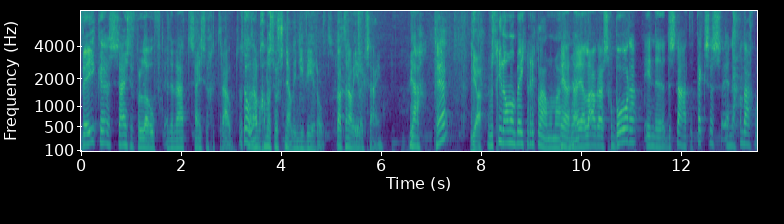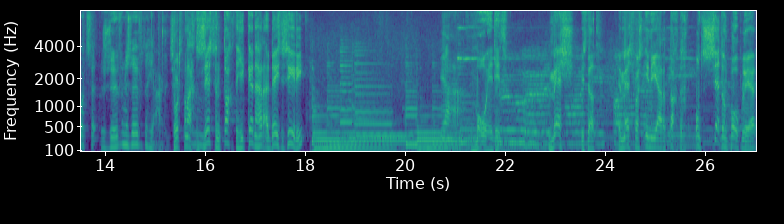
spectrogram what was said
weken zijn ze verloofd. En daarna zijn ze getrouwd. Dat gaat allemaal zo snel in die wereld. Laten we nou eerlijk zijn. Ja. Hè? Ja. Misschien allemaal een beetje reclame maken. Ja, nou ja, Laura is geboren in de, de staat Texas. En eh, vandaag wordt ze 77 jaar. Ze wordt vandaag 86. Je kent haar uit deze serie. Ja. Mooi dit. MASH is dat. En MASH was in de jaren 80 ontzettend populair.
